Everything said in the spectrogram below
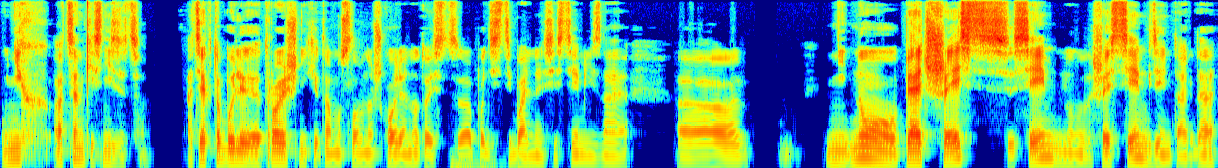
у них оценки снизятся. А те, кто были троечники там условно в школе, ну, то есть э, по десятибальной системе, не знаю, э, ну, 5, 6, 7, ну, 6-7 где-нибудь так, да,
